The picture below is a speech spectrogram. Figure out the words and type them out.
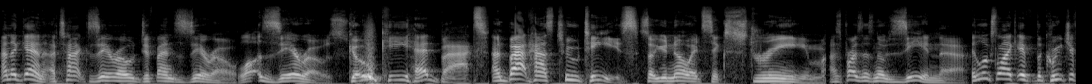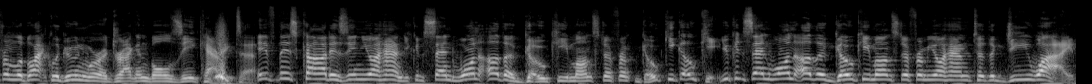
And again, attack zero, defense zero. A lot of zeros. Gouki Headbatt. And Bat has two T's, so you know it's extreme. I'm surprised there's no Z in there. It looks like if the creature from the Black Lagoon were a Dragon Ball Z character. If this card is in your hand, you can send one other Gouki monster from... Gouki Gouki. You can send one other Gouki monster from your hand to the GY.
